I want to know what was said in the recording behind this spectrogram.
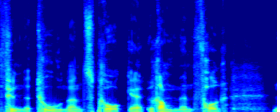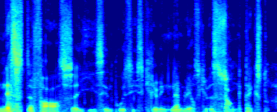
funnet tonen, språket, rammen for neste fase i sin poesiskriving, nemlig å skrive sangtekster.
